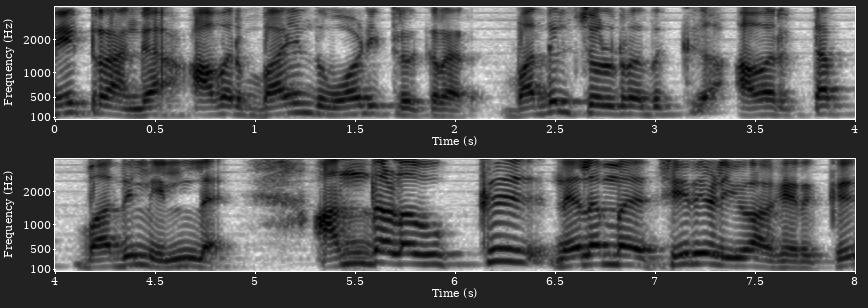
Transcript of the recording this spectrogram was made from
நீட்டுறாங்க. அவர் பயந்து ஓடிட்டு இருக்கிறார் பதில் சொல்றதுக்கு அவர்கிட்ட பதில் இல்லை. அந்த அளவுக்கு நிலைமை சீரழிவாக இருக்கு.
